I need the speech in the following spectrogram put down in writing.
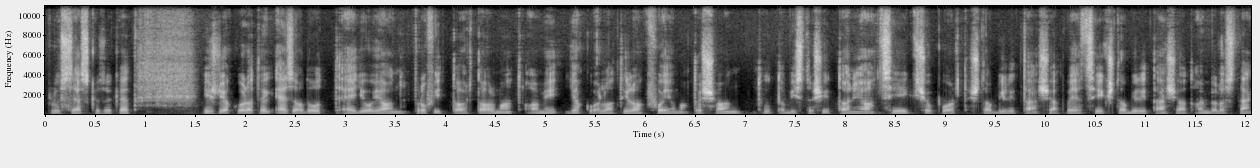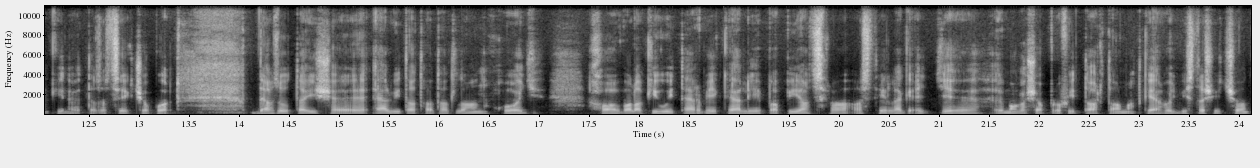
plusz eszközöket, és gyakorlatilag ez adott egy olyan profit tartalmat, ami gyakorlatilag folyamatosan tudta biztosítani a cégcsoport stabilitását, vagy a cég stabilitását, amiből aztán kinőtt ez a cégcsoport. De azóta is eh, elvitathatatlan, hogy ha valaki új termékkel lép a piacra, az tényleg egy eh, magasabb profit tartalmat kell, hogy biztosítson.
